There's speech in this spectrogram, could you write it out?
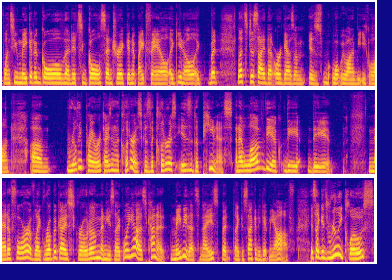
once you make it a goal, then it's goal centric and it might fail. Like you know, like but let's decide that orgasm is what we want to be equal on. Um, really prioritizing the clitoris because the clitoris is the penis, and I love the the the metaphor of like rub a guy's scrotum and he's like well yeah it's kind of maybe that's nice but like it's not going to get me off it's like it's really close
